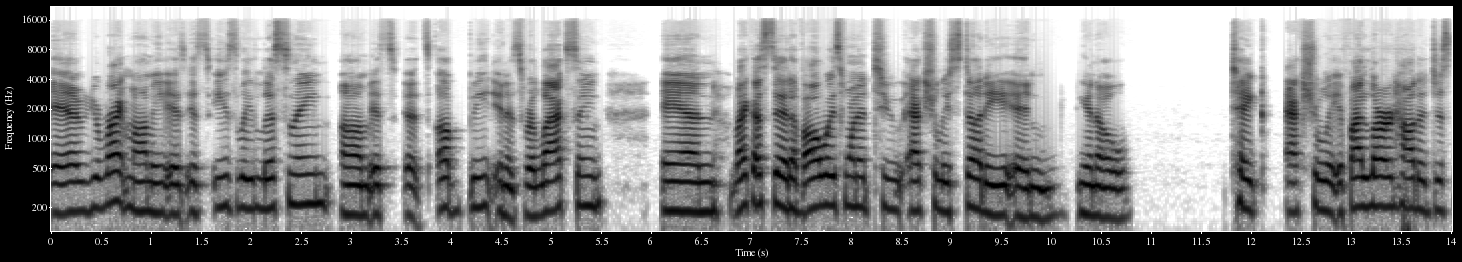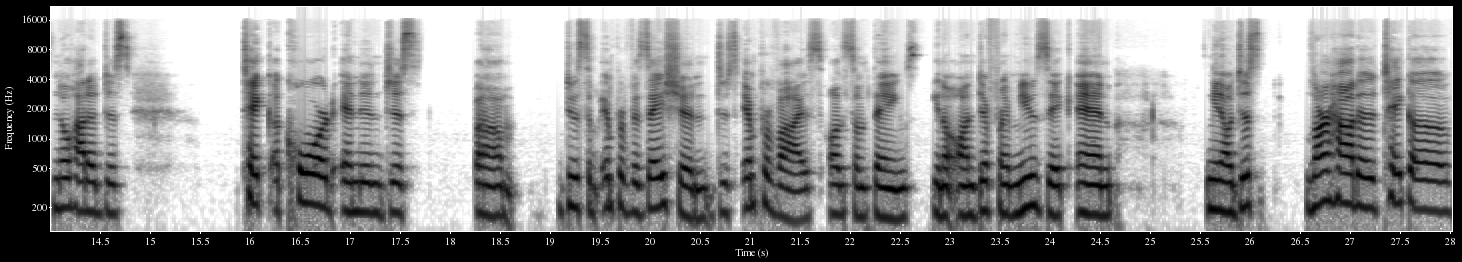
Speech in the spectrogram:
and you're right, mommy. It's, it's easily listening. Um, it's it's upbeat and it's relaxing. And like I said, I've always wanted to actually study and you know take actually if I learn how to just know how to just take a chord and then just um, do some improvisation, just improvise on some things, you know, on different music and, you know, just learn how to take a,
